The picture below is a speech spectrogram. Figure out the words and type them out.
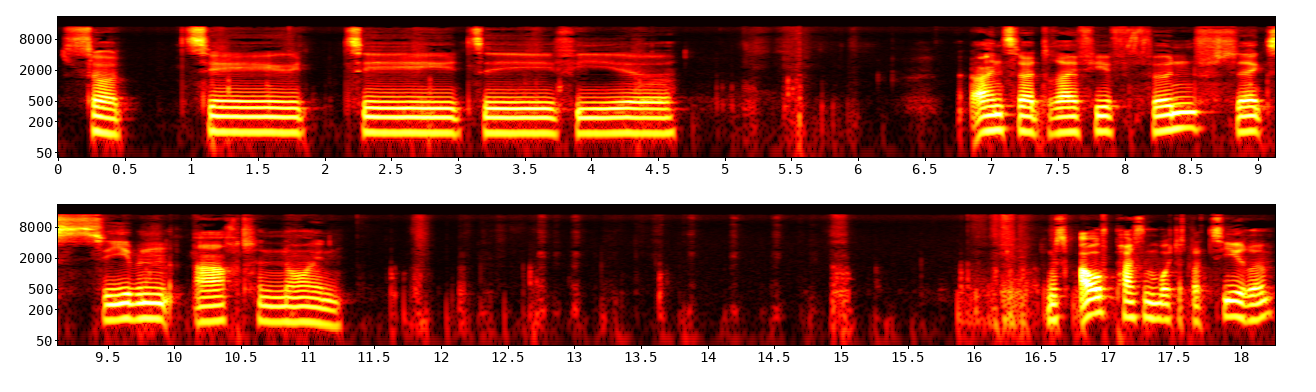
So, C, C, C, 4, 1, 2, 3, 4, 5, 6, 7, 8, 9. Ich muss aufpassen, wo ich das platziere.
